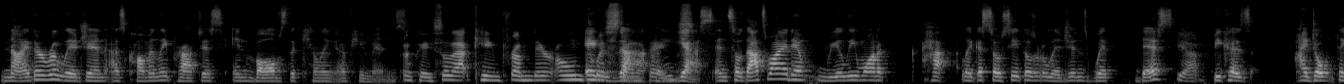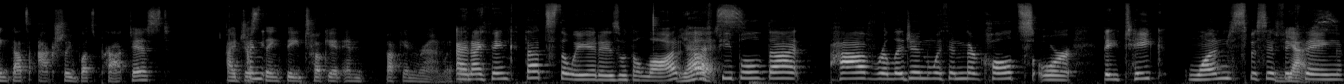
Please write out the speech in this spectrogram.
neither religion, as commonly practiced, involves the killing of humans. Okay, so that came from their own twist exactly. on things. Yes, and so that's why I didn't really want to ha- like associate those religions with this. Yeah. Because I don't think that's actually what's practiced. I just and, think they took it and fucking ran with it. And I think that's the way it is with a lot yes. of people that have religion within their cults or they take one specific yes. thing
